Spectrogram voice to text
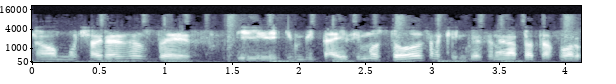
No, muchas gracias a ustedes y invitadísimos todos a que ingresen a la plataforma.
